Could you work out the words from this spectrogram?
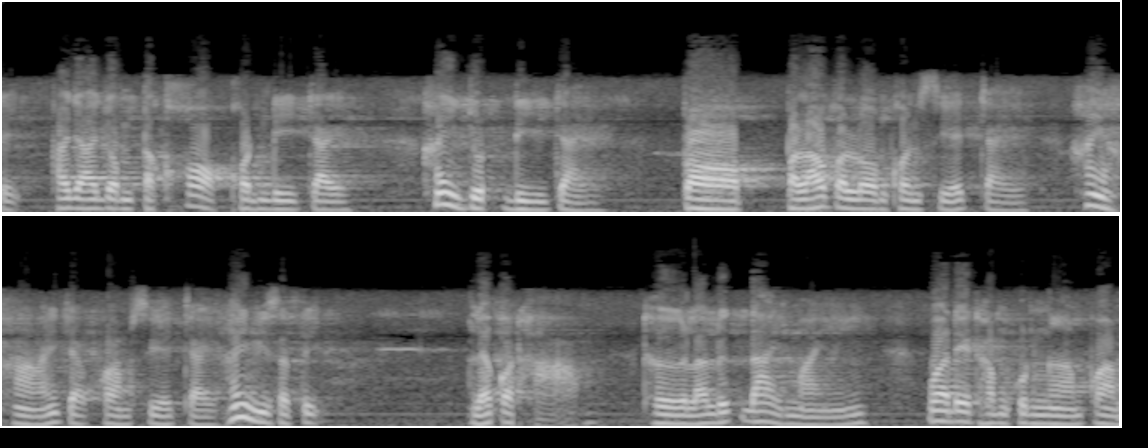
ติพญายมตะคอกคนดีใจ ให้หยุดดีใจ ปลอบประเล้าประโลมคนเสียใจ ให้หายจากความเสียใจ ให้มีสติ แล้วก็ถาม เธอระลึกได้ไหม ว่าได้ทำคุณงามความ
